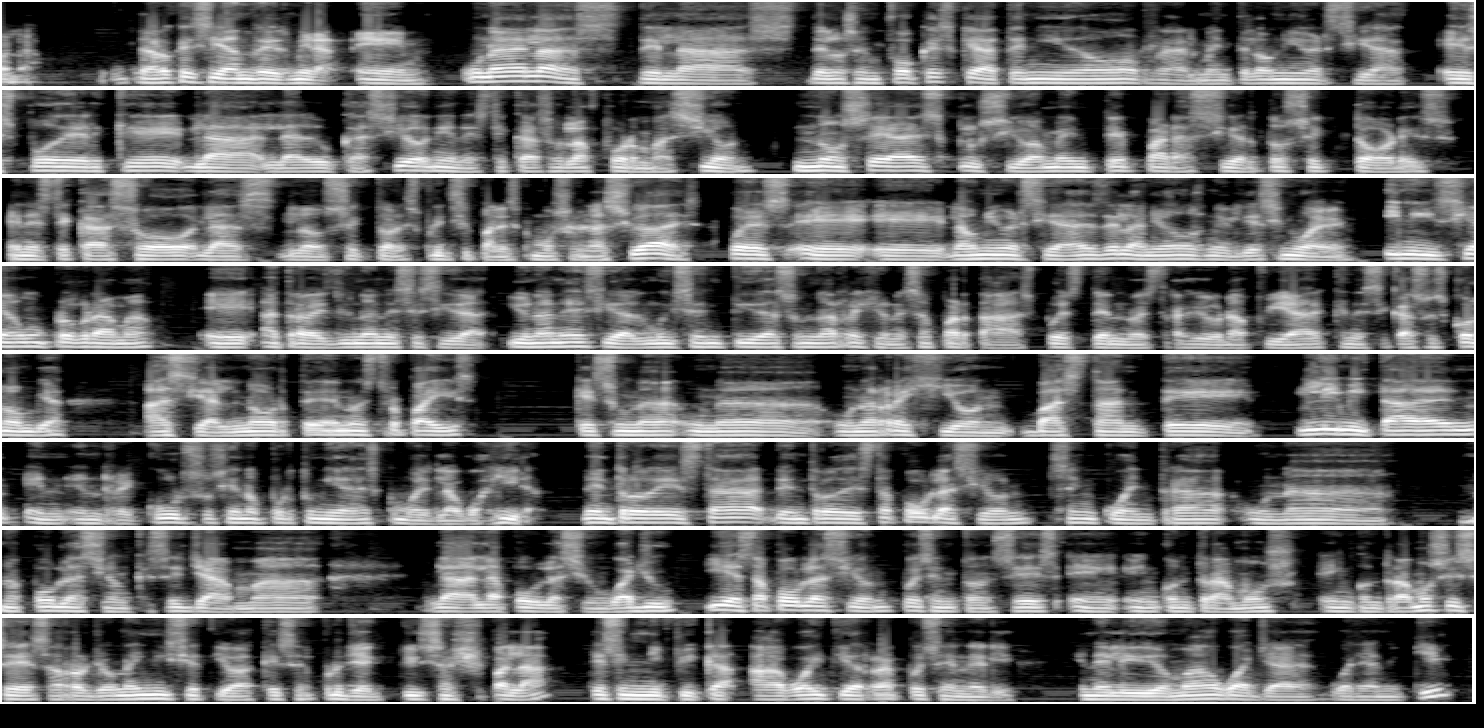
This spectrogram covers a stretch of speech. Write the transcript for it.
Claro que sí, Andrés. Mira, eh, una de las, de las, de los enfoques que ha tenido realmente la universidad es poder que la, la educación y en este caso la formación no sea exclusivamente para ciertos sectores, en este caso las, los sectores principales como son las ciudades. Pues eh, eh, la universidad desde el año 2019 inicia un programa eh, a través de una necesidad y una necesidad muy sentida son las regiones apartadas pues de nuestra geografía, que en este caso es Colombia, hacia el norte de nuestro país, que es una, una, una región bastante limitada en, en, recursos y en oportunidades como es la Guajira. Dentro de esta, dentro de esta población se encuentra una, una población que se llama la, la, población guayú. Y esta población pues entonces eh, encontramos encontramos y se desarrolla una iniciativa que es el proyecto Isashipalá que significa agua y tierra pues en el en el idioma guaya, guayaniquí.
